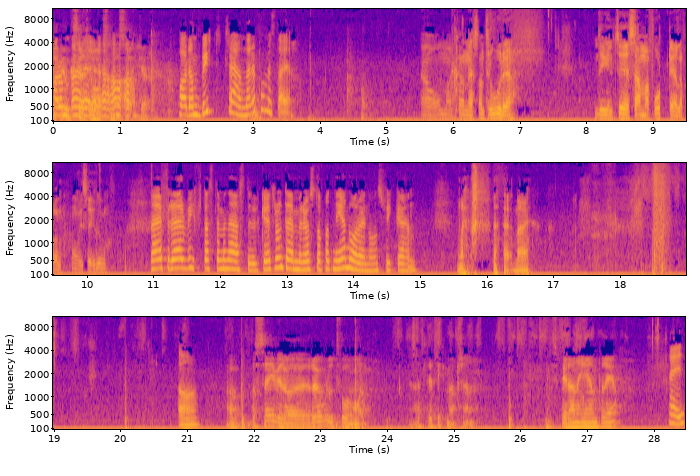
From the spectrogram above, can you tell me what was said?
Har de, också ett eh, sökar. har de bytt tränare på Mestalla? ja, man kan nästan tro det. Det är ju inte samma fort i alla fall, om vi säger så. Nej, för där viftas det med näsdukar. Jag tror inte Emery har stoppat ner några i någons ficka än. nej. Ja, Ja, vad säger vi då? Raul två mål. Atletic-matchen. Spelar han EM på det? Nej.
